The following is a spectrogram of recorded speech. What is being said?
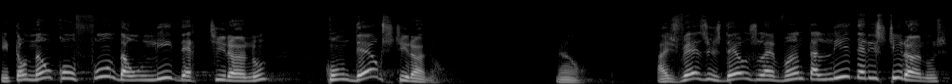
Então não confunda um líder tirano com um Deus tirano. Não. Às vezes Deus levanta líderes tiranos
